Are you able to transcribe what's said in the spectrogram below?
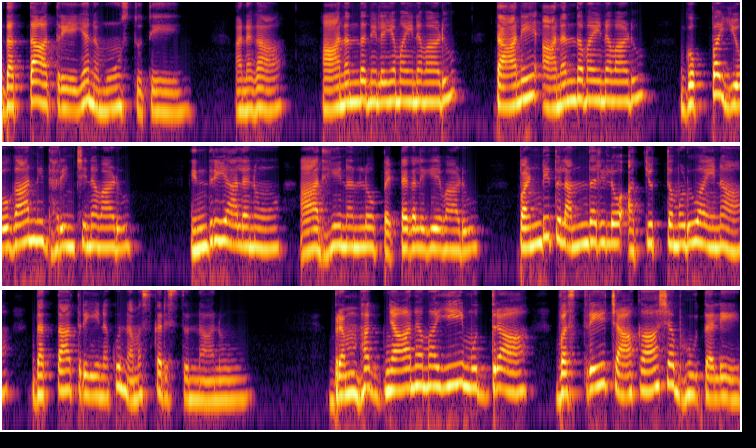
దత్తాత్రేయ నమోస్తుతే. అనగా ఆనంద నిలయమైనవాడు తానే ఆనందమైనవాడు గొప్ప యోగాన్ని ధరించినవాడు. ఇంద్రియాలను ఆధీనంలో పెట్టగలిగేవాడు. పండితులందరిలో అత్యుత్తముడు అయిన దత్తాత్రేయునకు నమస్కరిస్తున్నాను. బ్రహ్మజ్ఞానమయీ ముద్ర వస్త్రే చాకాశభూతలే.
